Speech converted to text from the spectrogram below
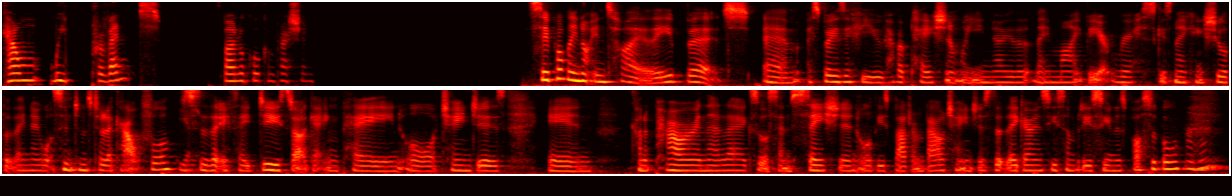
Can we prevent spinal cord compression? So, probably not entirely, but um, I suppose if you have a patient where you know that they might be at risk, is making sure that they know what symptoms to look out for. Yeah. So that if they do start getting pain or changes in kind of power in their legs or sensation or these bladder and bowel changes, that they go and see somebody as soon as possible. Mm-hmm.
